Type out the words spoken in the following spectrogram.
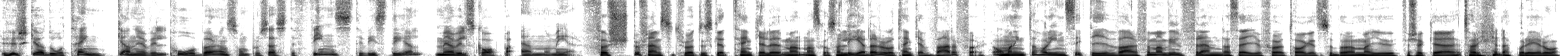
Hur ska jag då tänka när jag vill påbörja en sån process? Det finns till viss del, men jag vill skapa ännu mer. Först och främst så tror jag att du ska tänka, eller man, man ska som ledare då tänka varför. Om man inte har insikt i varför man vill förändra sig och företaget så bör man ju försöka ta reda på det då.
